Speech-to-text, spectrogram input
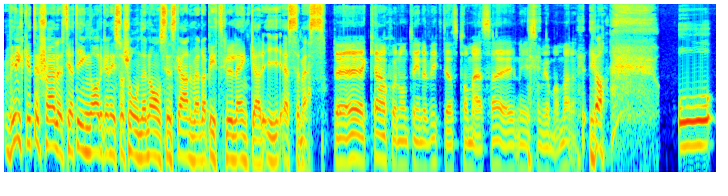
vilket är skälet till att inga organisationer någonsin ska använda Bitly-länkar i sms. Det är kanske någonting det viktigaste att ta med sig, ni som jobbar med det. ja, och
